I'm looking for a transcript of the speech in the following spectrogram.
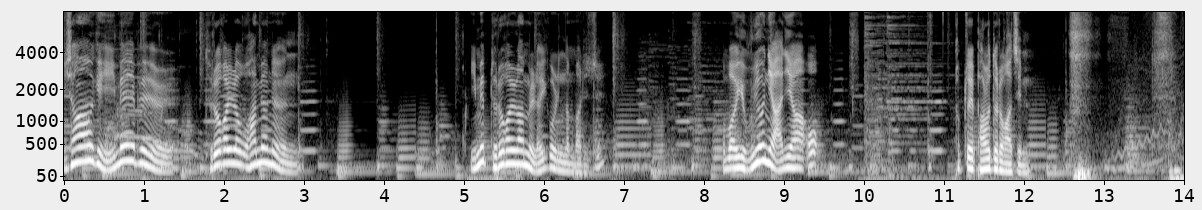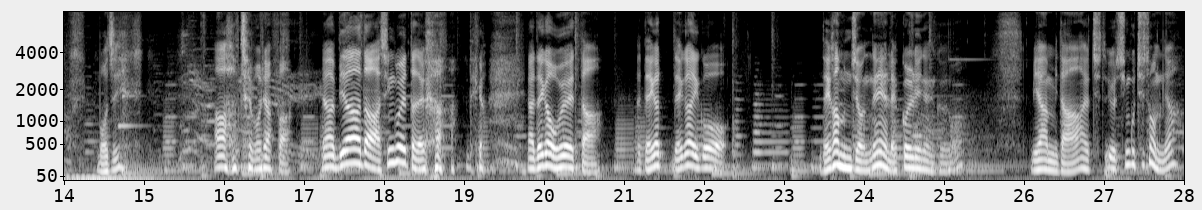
이상하게 이 맵을 들어가려고 하면은 이 맵 들어가려면 렉이 걸린단 말이지. 어, 막 이게 우연이 아니야. 어? 갑자기 바로 들어가짐. 뭐지? 아, 갑자기 머리 아파. 야 미안하다. 신고했다 내가. 내가 야 내가 오해했다. 내가 내가 이거 내가 문제였네? 렉 걸리는 그거? 미안합니다. 치, 이거 신고 취소 없냐?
